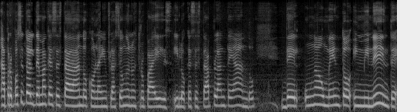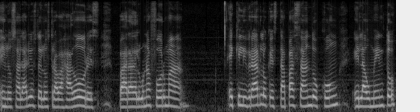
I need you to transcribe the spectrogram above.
A propósito del tema que se está dando con la inflación en nuestro país y lo que se está planteando de un aumento inminente en los salarios de los trabajadores para de alguna forma equilibrar lo que está pasando con el aumento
